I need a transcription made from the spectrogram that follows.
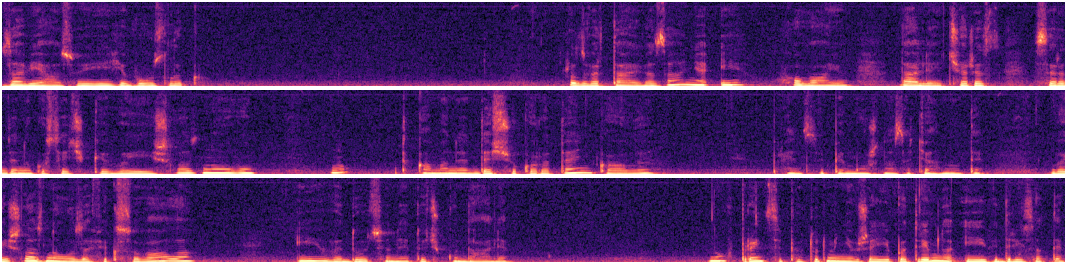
зав'язую її вузлик, розвертаю в'язання і ховаю. Далі через середину косички вийшла знову. Ну, Така в мене дещо коротенька, але, в принципі, можна затягнути. Вийшла, знову зафіксувала і веду цю ниточку далі. Ну, в принципі, тут мені вже її потрібно і відрізати.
